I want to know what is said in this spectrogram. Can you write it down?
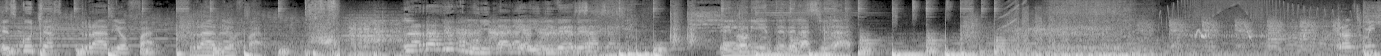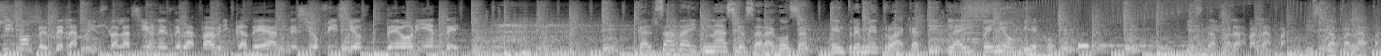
Escuchas, Radio Faro. Radio Faro. La radio comunitaria y diversa del oriente de la ciudad. Transmitimos desde las instalaciones de la Fábrica de Artes y Oficios de Oriente. Calzada Ignacio Zaragoza, entre Metro Acatitla y Peñón Viejo. Iztapalapa, Iztapalapa,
